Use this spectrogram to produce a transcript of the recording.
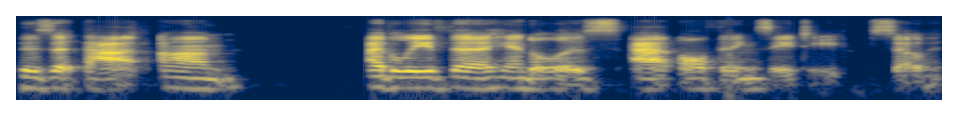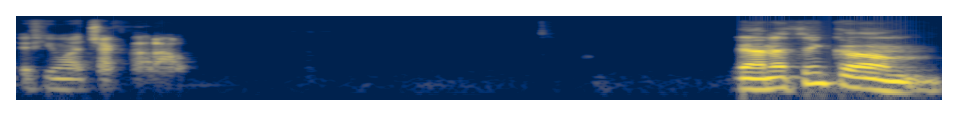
visit that, um, I believe the handle is at all things AT. So if you want to check that out. Yeah, and I think um,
